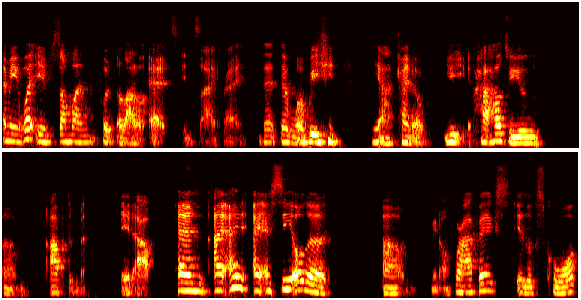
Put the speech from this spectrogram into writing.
I mean, what if someone put a lot of ads inside, right? That that will be, yeah, kind of. You how, how do you um optimize it out? And I I I- see all the um you know graphics. It looks cool,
